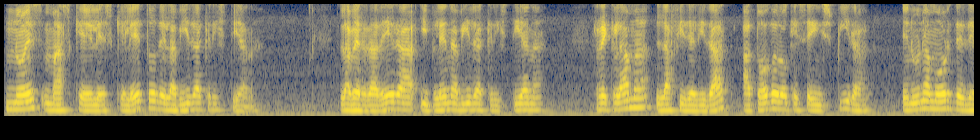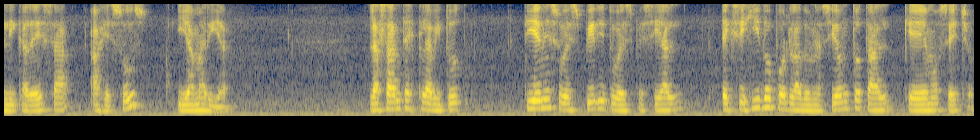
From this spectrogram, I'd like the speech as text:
no es más que el esqueleto de la vida cristiana. La verdadera y plena vida cristiana reclama la fidelidad a todo lo que se inspira en un amor de delicadeza a Jesús y a María. La santa esclavitud tiene su espíritu especial exigido por la donación total que hemos hecho,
